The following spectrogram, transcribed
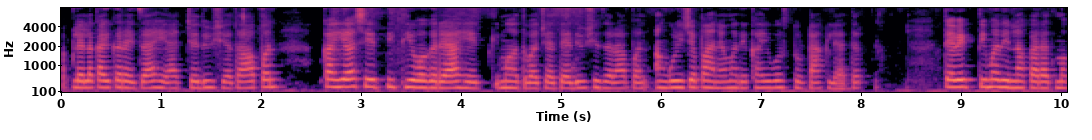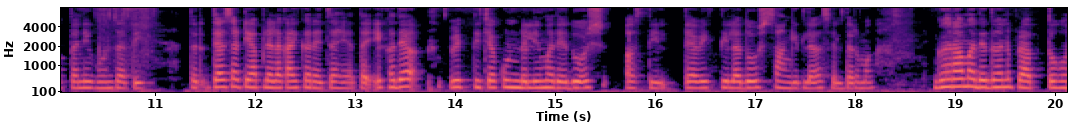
आपल्याला काय करायचं आहे आजच्या दिवशी? आता आपण काही असे तिथी वगैरे आहेत महत्त्वाच्या त्या दिवशी जर आपण आंघोळीच्या पाण्यामध्ये काही वस्तू टाकल्या तर त्या व्यक्तीमधील नकारात्मकता निघून जाते. तर त्यासाठी आपल्याला काय करायचं आहे? आता एखाद्या व्यक्तीच्या कुंडलीमध्ये दोष असतील त्या व्यक्तीला दोष सांगितला असेल तर मग घरामध्ये धन प्राप्त हो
